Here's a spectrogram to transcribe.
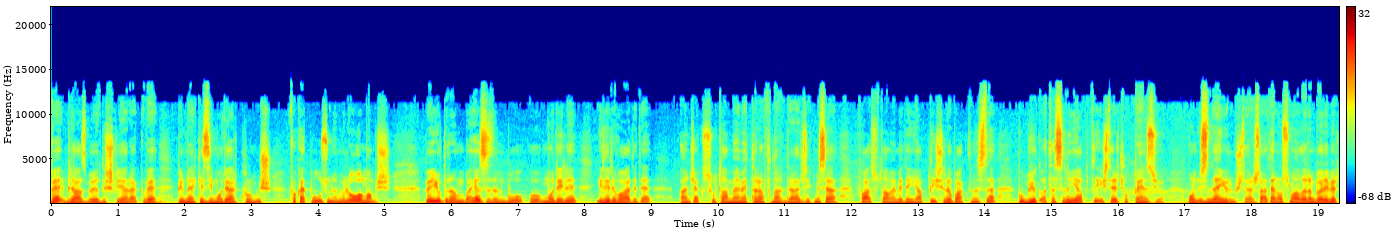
ve biraz böyle dışlayarak ve bir merkezi model kurmuş. Fakat bu uzun ömürlü olmamış. Ve Yıldırım Bayezid'in bu modeli ileri vadede ancak Sultan Mehmet tarafından ilerleyecek. Mesela Fatih Sultan Mehmet'in yaptığı işlere baktığınızda bu büyük atasının yaptığı işlere çok benziyor. Onun izinden yürümüşler. Zaten Osmanlıların böyle bir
